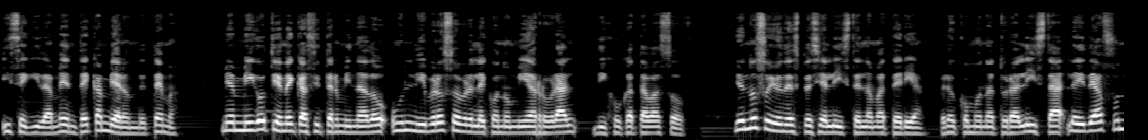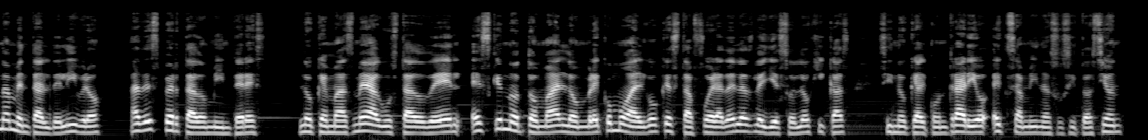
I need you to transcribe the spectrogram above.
y seguidamente cambiaron de tema. Mi amigo tiene casi terminado un libro sobre la economía rural, dijo Katavasov. Yo no soy un especialista en la materia, pero como naturalista, la idea fundamental del libro ha despertado mi interés. Lo que más me ha gustado de él es que no toma al hombre como algo que está fuera de las leyes zoológicas, sino que al contrario examina su situación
